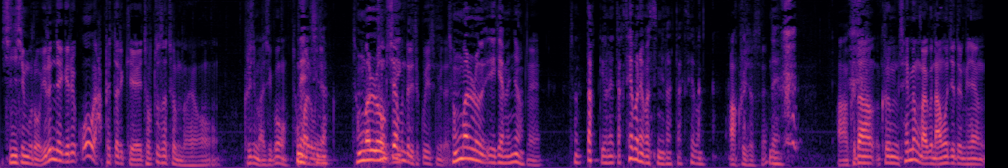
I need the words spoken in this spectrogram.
진심으로 이런 얘기를 꼭 앞에다 이렇게 접두사처럼 넣어요. 그러지 마시고 정말로 네, 그냥. 정말로. 청취자분들이 듣고 있습니다. 정말로 얘기하면요. 네. 전 딱 연애 딱 세 번 해봤습니다. 딱 세 번. 아 그러셨어요? 네. 아 그 다음 그럼 세 명 말고 나머지들은 그냥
